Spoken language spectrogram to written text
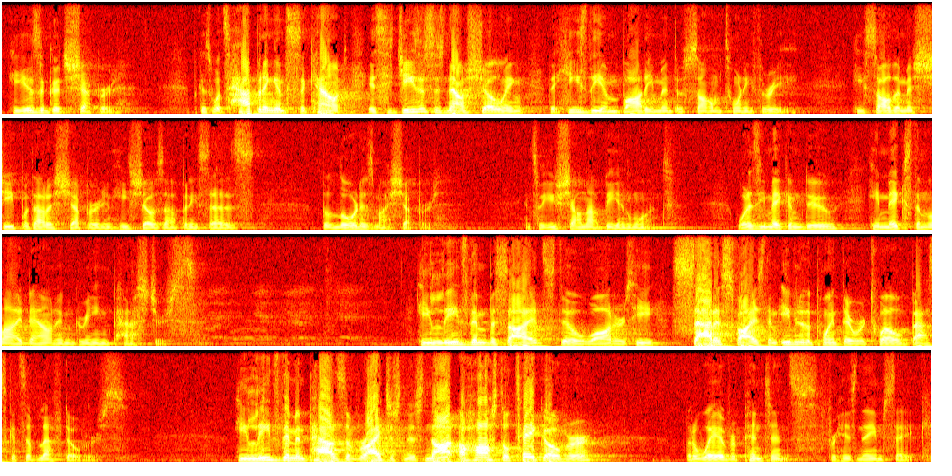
He is a good shepherd. Because what's happening in this account is Jesus is now showing that he's the embodiment of Psalm 23. He saw them as sheep without a shepherd, and he shows up and he says, The Lord is my shepherd, and so you shall not be in want. What does he make them do? He makes them lie down in green pastures. He leads them beside still waters. He satisfies them, even to the point there were 12 baskets of leftovers. He leads them in paths of righteousness, not a hostile takeover, but a way of repentance for his name's sake.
